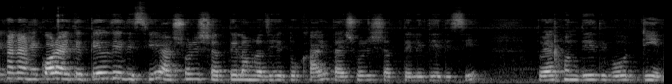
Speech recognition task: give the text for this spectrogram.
এখানে আমি কড়াইতে তেল দিয়ে দিছি আর সরিষার তেল আমরা যেহেতু খাই তাই সরিষার তেলই দিয়ে দিছি। তো এখন দিয়ে দিব ডিম।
